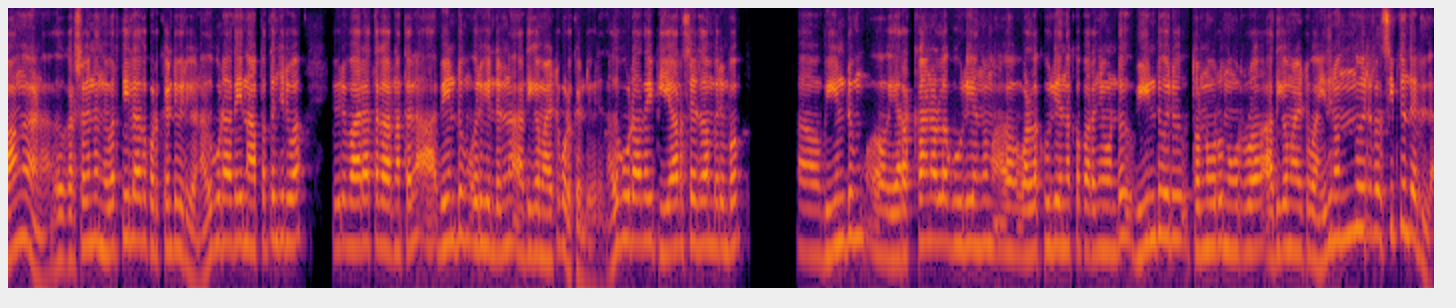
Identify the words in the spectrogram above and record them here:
വാങ്ങുകയാണ്. അത് കർഷകന് നിവൃത്തിയില്ലാതെ കൊടുക്കേണ്ടി വരികയാണ്. അതുകൂടാതെ ഈ 45 രൂപ ഇവർ വാരാത്ത കാരണത്താൽ വീണ്ടും ഒരു കിൻഡലിന് അധികമായിട്ട് കൊടുക്കേണ്ടി വരുന്നു. അതുകൂടാതെ ഈ പി.ആർ.എസ് എഴുതാൻ വരുമ്പം വീണ്ടും ഇറക്കാനുള്ള കൂലിയെന്നും വള്ളക്കൂലി എന്നൊക്കെ പറഞ്ഞുകൊണ്ട് വീണ്ടും ഒരു തൊണ്ണൂറ് നൂറ് രൂപ അധികമായിട്ട് വാങ്ങി. ഇതിനൊന്നും ഒരു റെസിപ്റ്റും തരില്ല.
